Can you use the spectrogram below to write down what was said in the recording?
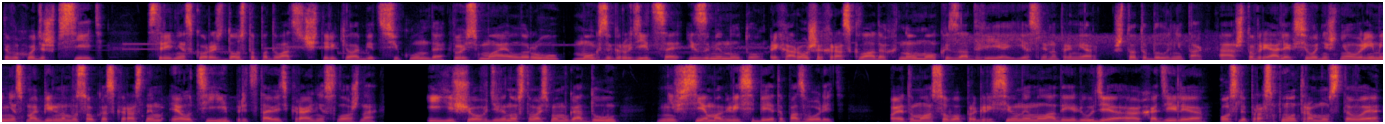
ты выходишь в сеть. Средняя скорость доступа 24 килобит в секунду. То есть Mail.ru мог загрузиться и за минуту. При хороших раскладах, но мог и за две, если, например, что-то было не так. А что в реалиях сегодняшнего времени с мобильным высокоскоростным LTE представить крайне сложно. И еще в 98 году не все могли себе это позволить. Поэтому особо прогрессивные молодые люди э, ходили после просмотра Муз-ТВ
